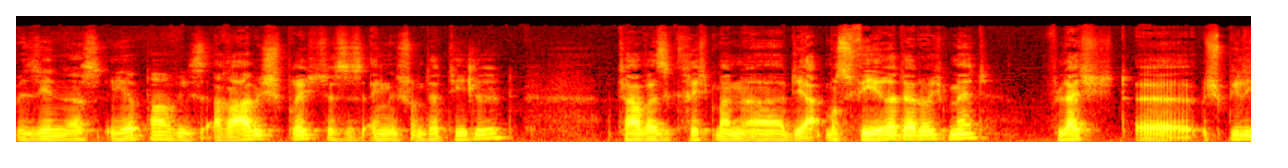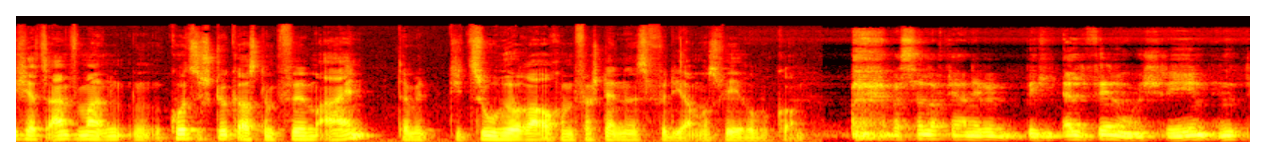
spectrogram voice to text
Wir sehen das Ehepaar, wie es Arabisch spricht. Das ist englisch untertitelt. Teilweise kriegt man äh, die Atmosphäre dadurch mit. Vielleicht äh, spiele ich jetzt einfach mal ein, ein, kurzes Stück aus dem Film ein, damit die Zuhörer auch ein Verständnis für die Atmosphäre bekommen. بس هلا يعني بال 2020 انت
